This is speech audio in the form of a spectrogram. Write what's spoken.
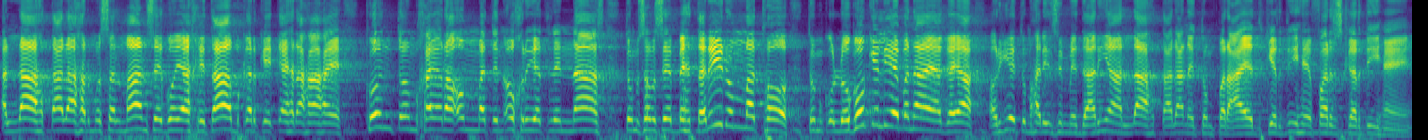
اللہ تعالیٰ ہر مسلمان سے گویا خطاب کر کے کہہ رہا ہے کن تم خیر امت اخریت للناس، تم سب سے بہترین امت ہو، تم کو لوگوں کے لیے بنایا گیا، اور یہ تمہاری ذمہ داریاں اللہ تعالیٰ نے تم پر عائد کر دی ہیں، فرض کر دی ہیں۔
